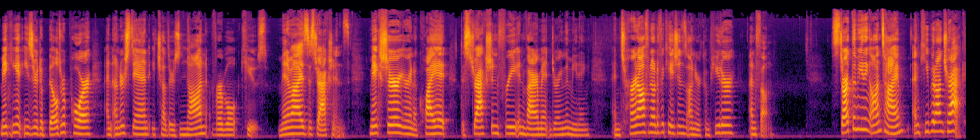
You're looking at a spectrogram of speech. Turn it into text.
making it easier to build rapport and understand each other's nonverbal cues. Minimize distractions. Make sure you're in a quiet, distraction free environment during the meeting and turn off notifications on your computer and phone. Start the meeting on time and keep it on track.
